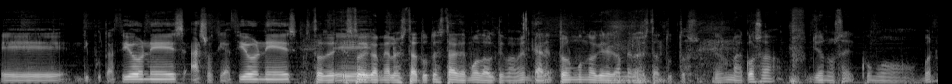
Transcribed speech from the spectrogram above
eh, diputaciones, asociaciones. Esto de, esto de eh, cambiar los estatutos está de moda últimamente. Claro. Todo el mundo quiere cambiar los estatutos. Es una cosa, yo no sé, como, bueno.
